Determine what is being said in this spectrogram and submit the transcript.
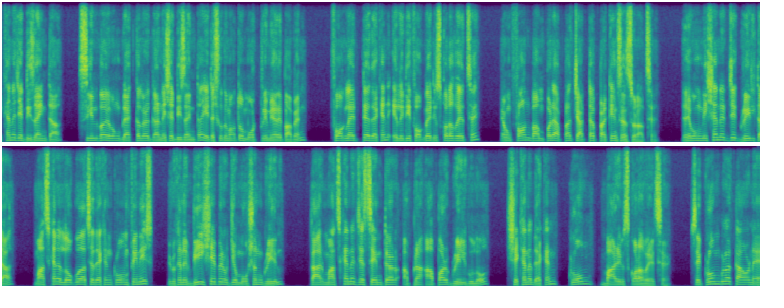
এখানে যে ডিজাইনটা সিলভার এবং ব্ল্যাক কালার গার্নিশের ডিজাইনটা এটা শুধুমাত্র মোট প্রিমিয়ারে পাবেন। ফগলাইটটা দেখেন এলইডি ফগলাইট ইউজ করা হয়েছে। এবং ফ্রন্ট বাম্পারে আপনার চারটা পার্কিং সেন্সর আছে। এবং নিশানের যে গ্রিলটা মাঝখানে লোগো আছে, দেখেন ক্রোম ফিনিশ এখানে ভি শেপের যে মোশন গ্রিল তার মাঝখানে যে সেন্টার আপনার আপার গ্রিলগুলো সেখানে দেখেন ক্রোম বার ইউজ করা হয়েছে। সেই ক্রোমগুলোর কারণে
